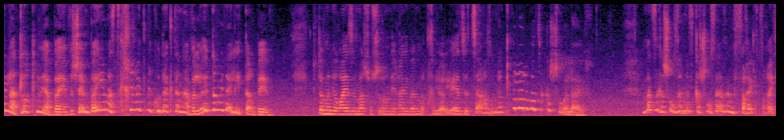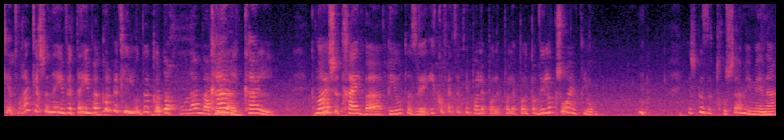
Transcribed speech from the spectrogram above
יאללה, את לא תלויה בהם, וכשהם באים אז תקחי רק נקודה קטנה, אבל לא יותר מדי להתערבב. פתאום אני רואה איזה משהו שלא נראה לי, ואני מתחילה לי איזה צער, אז אני אומרת, לא, לא, לא, מה זה קשור אלייך? מה זה קשור זה, מה זה קשור זה, זה מפרק, מפרקת, ורק איך שנעים וטעים, והכל בקלילות, והכל... בתוך כולם קל, קל. כמו אשת חיל בפיוט הזה, היא קופצת מפה לפה, לפה, לפה, לפה, והיא לא קשורה עם כלום. יש כזו תחושה ממנה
